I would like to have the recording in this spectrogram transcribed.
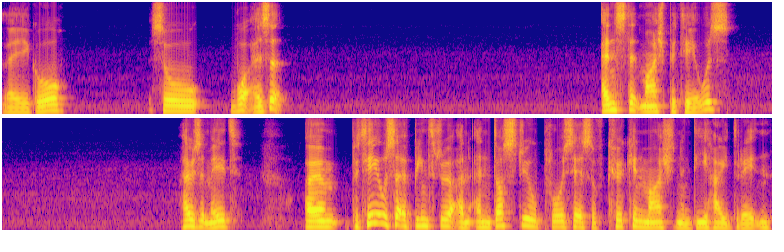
There you go. So, what is it? Instant mashed potatoes. How's it made? Um, potatoes that have been through an industrial process of cooking, mashing, and dehydrating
